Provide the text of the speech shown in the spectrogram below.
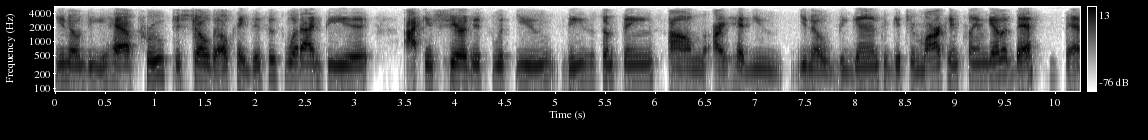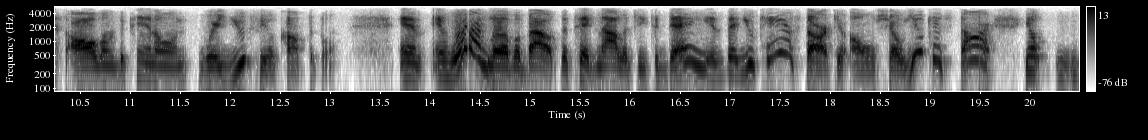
You know, do you have proof to show that okay, this is what I did? I can share this with you. These are some things. Um, or have you, you know, begun to get your marketing plan together? That's that's all going to depend on where you feel comfortable. And and what I love about the technology today is that you can start your own show. You can start, you know,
